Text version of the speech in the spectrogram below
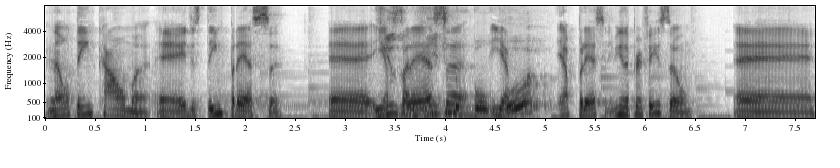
não têm calma, é, eles têm pressa. É, e a um pressa. não e a, é a pressa inimiga da perfeição. É,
